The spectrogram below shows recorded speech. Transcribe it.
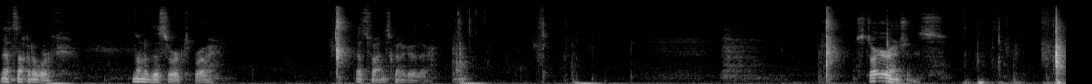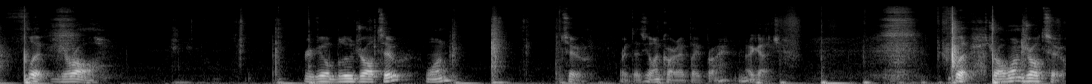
That's not gonna work. None of this works, bro. That's fine. It's gonna go there. Start your engines. Flip. Draw. Reveal blue. Draw two. One. Two. Right. That's the only card I played, bro. I got you. Flip. Draw one, draw two.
